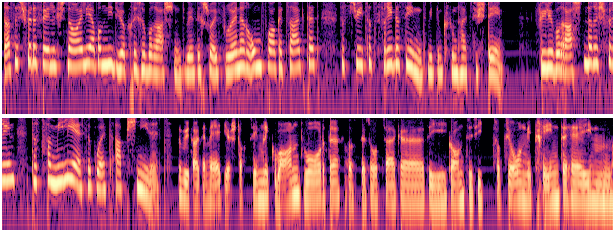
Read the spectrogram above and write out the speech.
Das ist für den Felix Schneuli aber nicht wirklich überraschend, weil sich schon in früheren Umfragen gezeigt hat, dass die Schweizer zufrieden sind mit dem Gesundheitssystem. Viel überraschender ist für ihn, dass die Familie so gut abschneidet. In den Medien ist doch ziemlich gewarnt worden, dass dann sozusagen die ganze Situation mit Kinderheim,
